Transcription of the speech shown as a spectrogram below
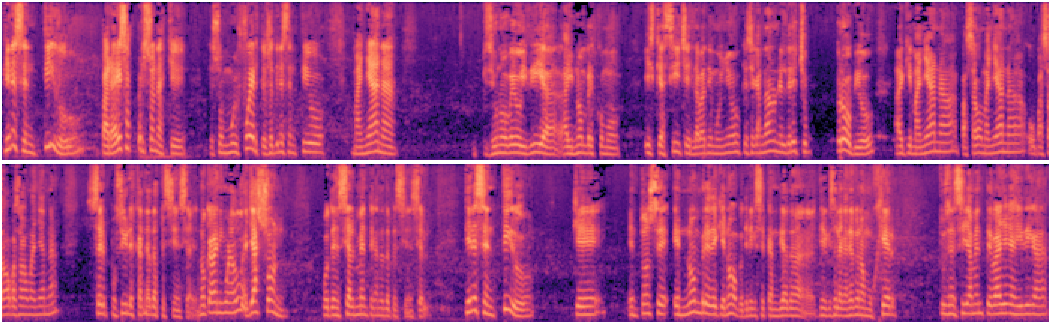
tiene sentido para esas personas que, que son muy fuertes, o sea, tiene sentido mañana, si uno ve hoy día, hay nombres como Isque Asiches, Lavati Muñoz, que se ganaron el derecho propio a que mañana, pasado mañana o pasado pasado mañana, ser posibles candidatas presidenciales. No cabe ninguna duda, ya son potencialmente candidatas presidenciales tiene sentido que entonces, en nombre de que no, pues tiene que ser candidata, tiene que ser la candidata una mujer tú sencillamente vayas y digas,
